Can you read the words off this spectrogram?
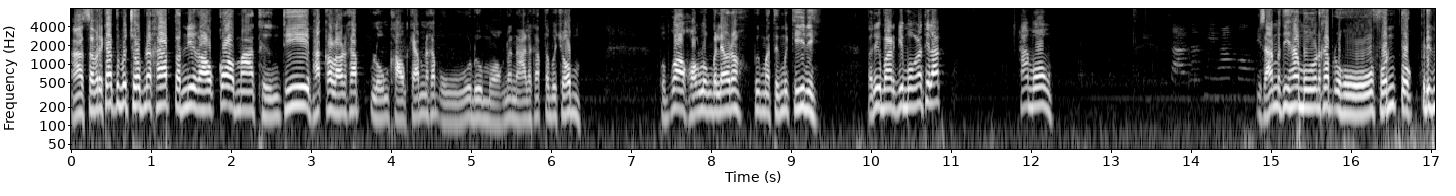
อ่าสวัสดีครับท่านผู้ชมนะครับ ตอนนี้เราก็มาถึงที่พักของเรานะครับ หลงเขาแคมป์นะครับ โอ้โหดูหมอกหนาๆเลยครับท่านผู้ชม ผมก็เอาของลงไปแล้วเนาะ เพิ่งมาถึงเมื่อกี้นี่ ตอนนี้ประมาณกี่โมงแล้วที่รักห้าโมงสามนาทีห้าโมงอีสานมาที่ห้าโมงนะครับ โอ้โห ฝนตกปริน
